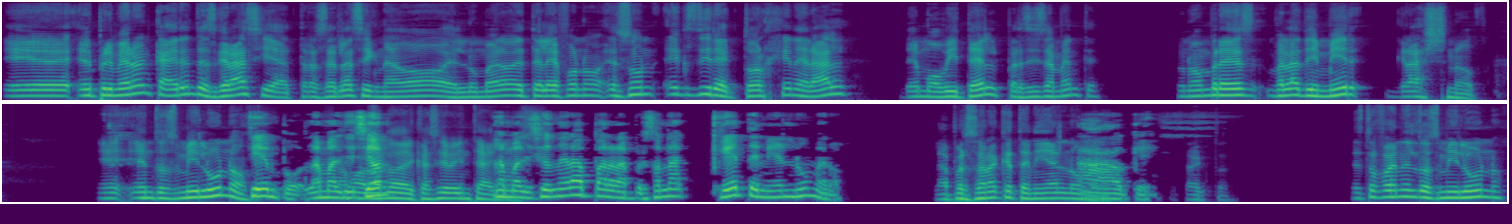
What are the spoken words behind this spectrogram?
Eh, el primero en caer en desgracia tras serle asignado el número de teléfono es un exdirector general de Movitel precisamente. Su nombre es Vladimir Grashnov. Eh, en 2001. Tiempo. La maldición. hablando de casi 20 años. La maldición era para la persona que tenía el número. La persona que tenía el número. Ah, ok. Exacto. Esto fue en el 2001.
